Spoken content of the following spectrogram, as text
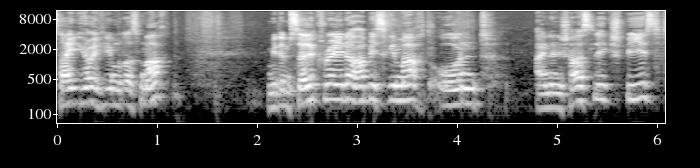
zeige ich euch, wie man das macht. Mit dem Cell Creator habe ich es gemacht und einen Schaslik-Spieß,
